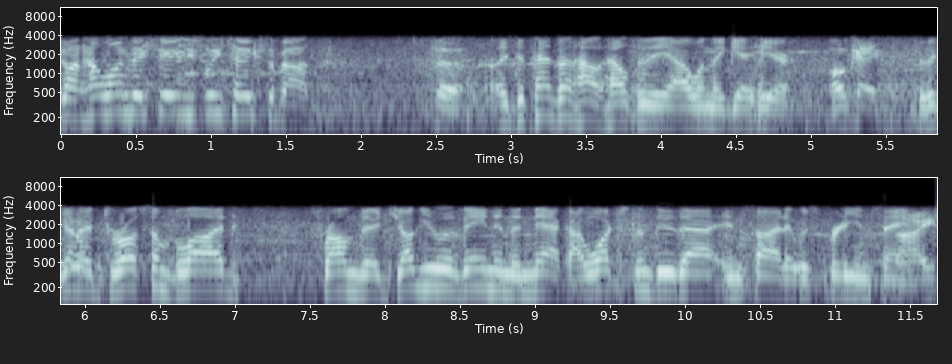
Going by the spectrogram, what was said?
John, how long do they say it usually takes about to... It depends on how healthy they are when they get here. Okay. So they're going to draw some blood from the jugular vein in the neck. I watched them do that inside. It was pretty insane. Nice.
